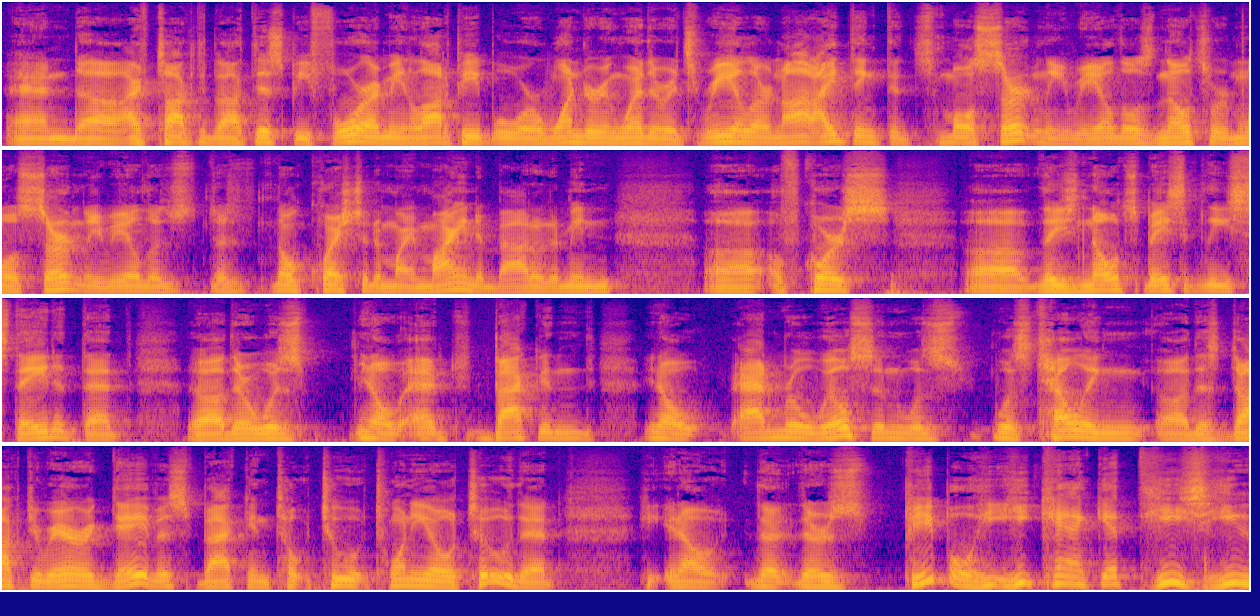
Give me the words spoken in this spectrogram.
and uh, I've talked about this before. I mean, a lot of people were wondering whether it's real or not. I think it's most certainly real. Those notes were most certainly real. There's, there's no question in my mind about it. I mean, of course, uh, these notes basically stated that uh, there was, you know, at, back in, you know, Admiral Wilson was was telling uh, this Dr. Eric Davis back in to, to 2002 that, you know, the, there's people he, he can't get he he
